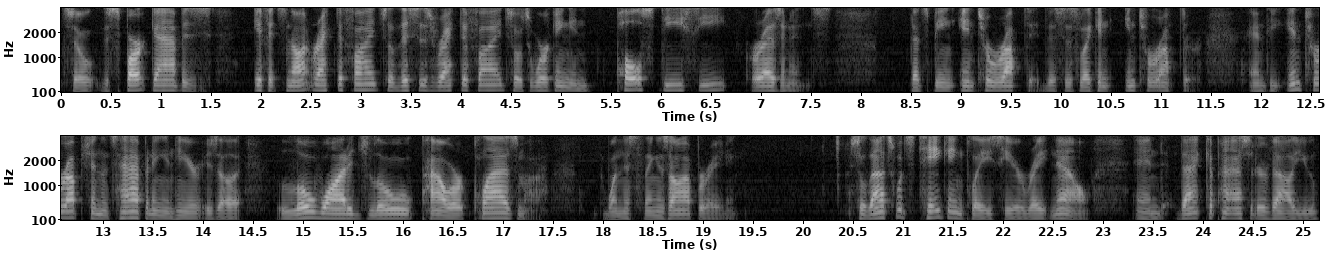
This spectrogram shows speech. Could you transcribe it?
So the spark gap is, if it's not rectified, so this is rectified, so it's working in pulse DC resonance that's being interrupted. This is like an interrupter. And the interruption that's happening in here is a low wattage, low power plasma when this thing is operating. So that's what's taking place here right now. And that capacitor value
